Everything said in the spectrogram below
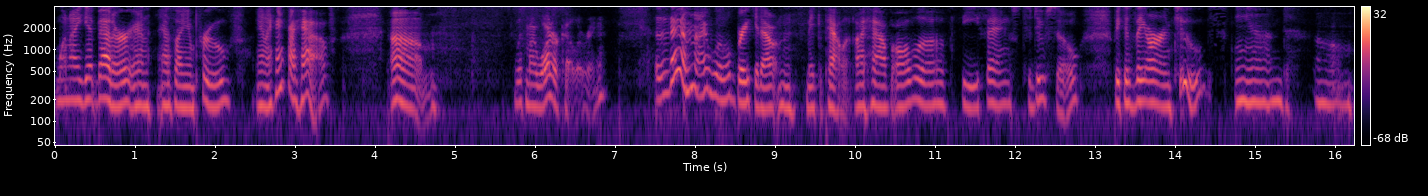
when I get better and as I improve, and I think I have, um, with my watercoloring, then I will break it out and make a palette. I have all of the things to do so because they are in tubes and um,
